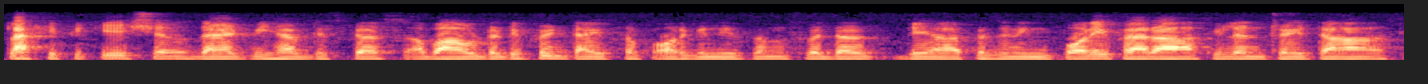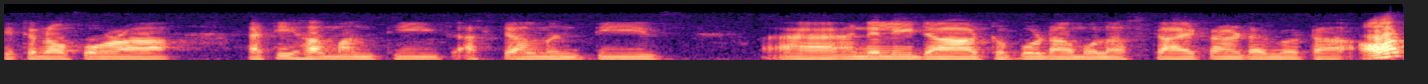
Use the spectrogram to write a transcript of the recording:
classifications that we have discussed about the different types of organisms whether they are present in Porifera, Coelenterata, Ctenophora, Platyhelminthes, Aschelminthes, uh, Annelida, Arthropoda, Mollusca, Echinodermata or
